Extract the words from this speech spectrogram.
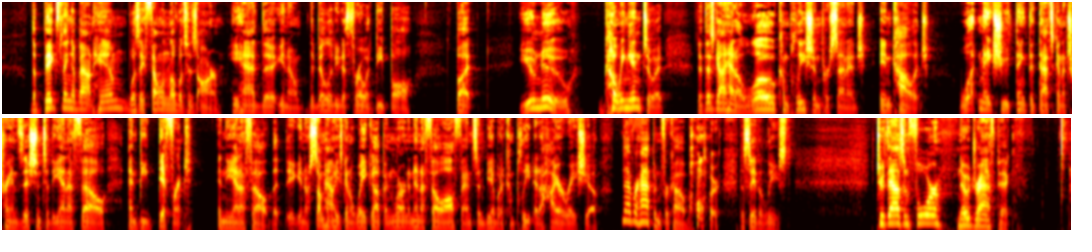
The big thing about him was they fell in love with his arm. He had the, you know, the ability to throw a deep ball. But you knew going into it that this guy had a low completion percentage in college. What makes you think that that's going to transition to the NFL and be different in the NFL? That you know somehow he's going to wake up and learn an NFL offense and be able to complete at a higher ratio. Never happened for Kyle Boller, to say the least. 2004, no draft pick.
